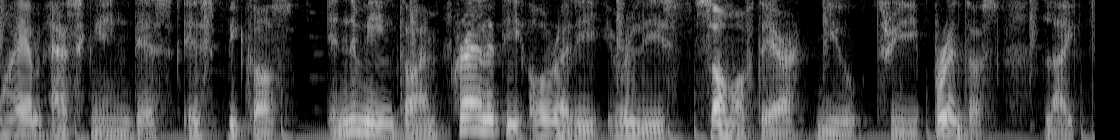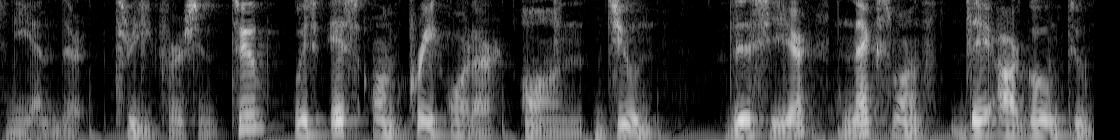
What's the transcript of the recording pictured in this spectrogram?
why I'm asking this is because in the meantime, Creality already released some of their new 3D printers like the Ender 3 version 2, which is on pre-order on June this year. Next month, they are going to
